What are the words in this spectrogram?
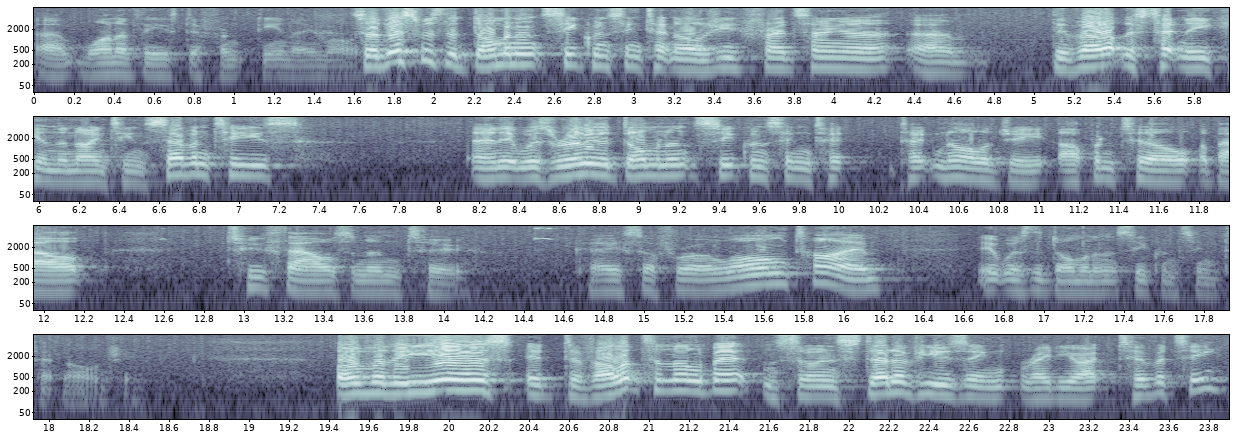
uh, one of these different DNA models. So this was the dominant sequencing technology. Fred Sanger um, developed this technique in the 1970s, and it was really the dominant sequencing te technology up until about 2002. Okay, so for a long time, it was the dominant sequencing technology. Over the years, it developed a little bit, and so instead of using radioactivity,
